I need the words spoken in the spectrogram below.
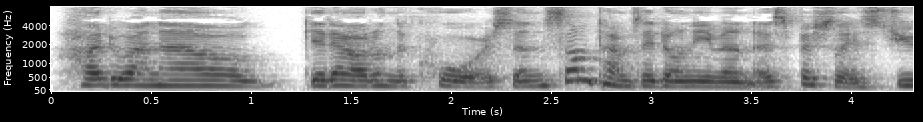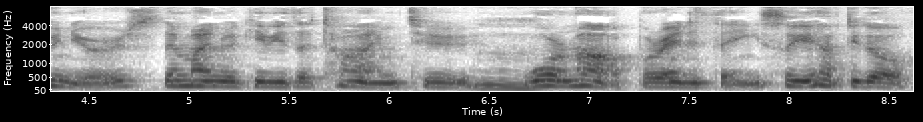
how do I now get out on the course? And sometimes they don't even, especially as juniors, they might not give you the time to warm up or anything. So you have to go,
